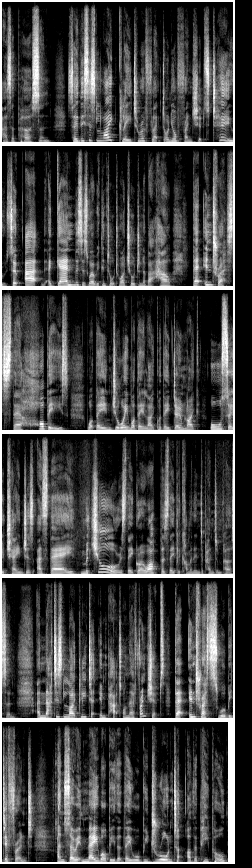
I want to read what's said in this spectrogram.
as a person. So, this is likely to reflect on your friendships too. So, uh, again, this is where we can talk to our children about how their interests, their hobbies, what they enjoy, what they like, what they don't like, also changes as they mature, as they grow up, as they become an independent person. And that is likely to impact on their friendships. Their interests will be different. And so it may well be that they will be drawn to other people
